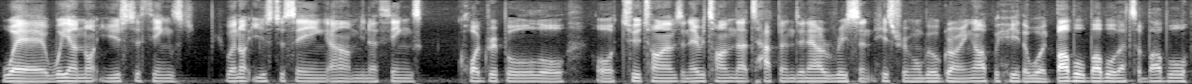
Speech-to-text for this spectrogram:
where we are not used to things. We're not used to seeing, um, you know, things quadruple or or two times. And every time that's happened in our recent history when we were growing up, we hear the word bubble, bubble. That's a bubble.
